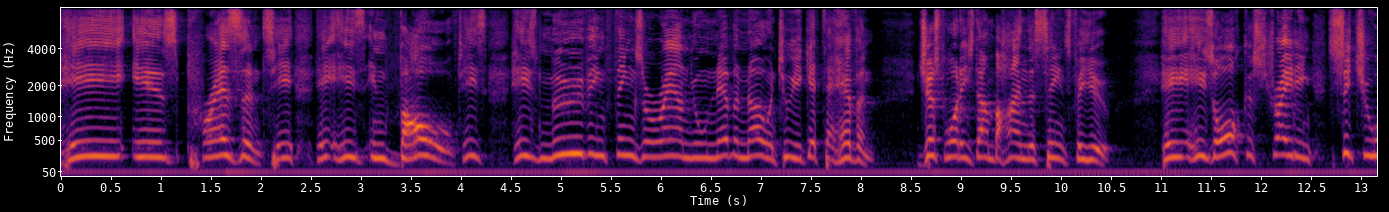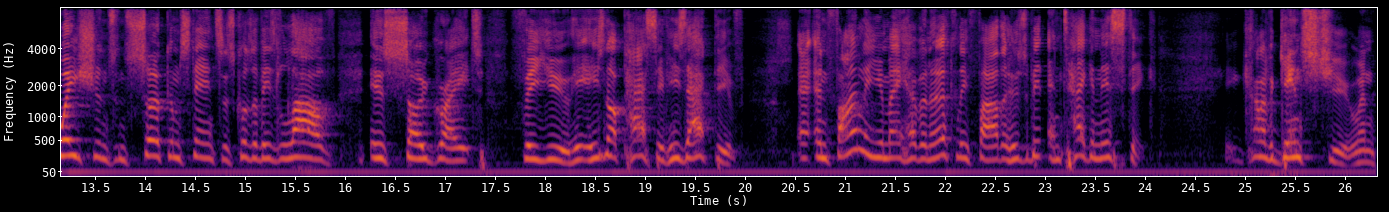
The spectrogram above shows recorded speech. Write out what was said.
He is present. He, he, he's involved. He's, he's moving things around. You'll never know until you get to heaven just what He's done behind the scenes for you. He, he's orchestrating situations and circumstances because of His love is so great for you. He, he's not passive, He's active. And, finally, you may have an earthly father who's a bit antagonistic kind of against you and,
